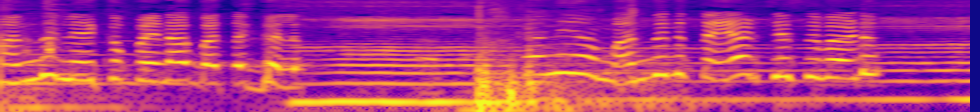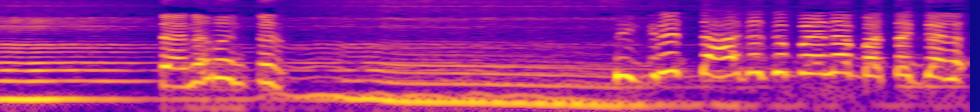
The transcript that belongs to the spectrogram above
మందు లేకపోయినా బతకగలం. కానీ ఆ మందును తయారు చేసేవాడు ధనవంతుడు. సిగరెట్ తాగకపోయినా బతకగలం.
